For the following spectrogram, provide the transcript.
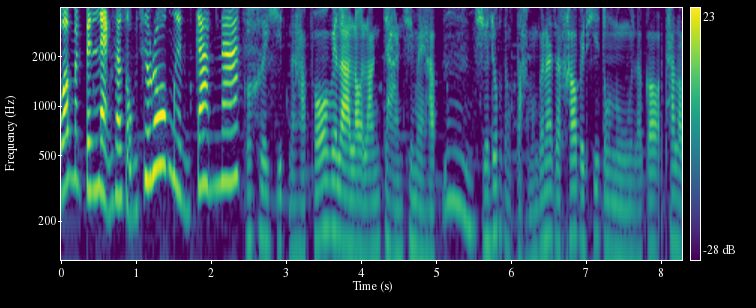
ว่ามันเป็นแหล่งสะสมเชื้อโรคเหมือนกันนะ ก็เคยคิดนะครับ เพราะว่าเวลาเราล้างจานใช่ไหมครับอืมเชื้อโรคต่างๆ มันก็น่าจะเข้าไปที่ตรงนู้นแล้วก็ถ้าเรา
